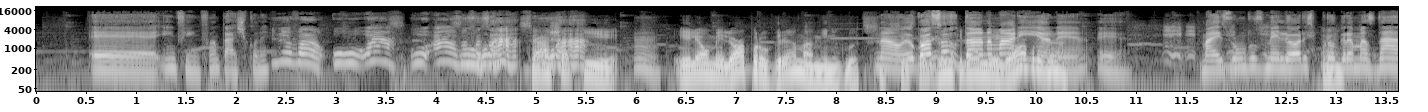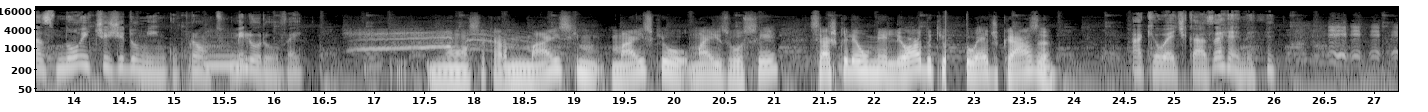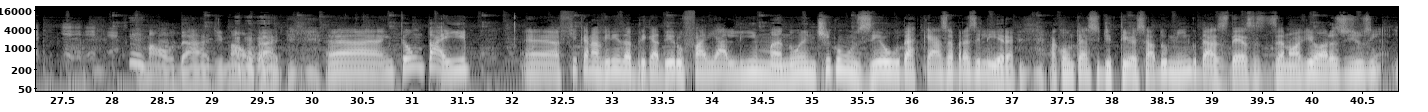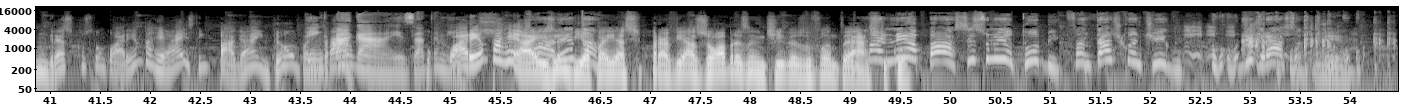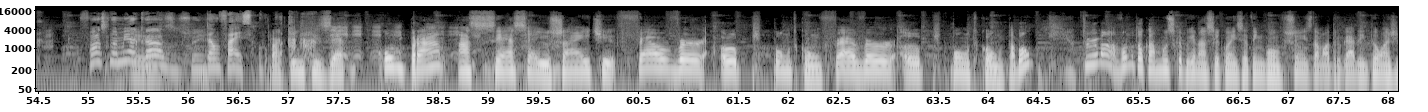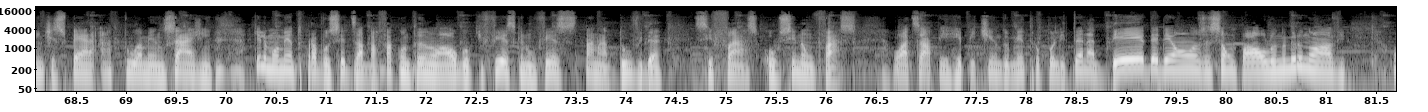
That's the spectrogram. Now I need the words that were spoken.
É, enfim, fantástico, né? O A, o A, vai O fazer. A. Você acha que Hum. ele é o melhor programa, Miniguts? Não, Você eu gosto que da é o Ana melhor Maria, programa? né? É. Mas um dos melhores programas das noites de domingo. Pronto, melhorou, vai. Nossa, cara, mais que mais que o mais você, você acha que ele é o melhor do que o é de casa? Aqui o é de casa é, né? Maldade, maldade. É, então tá aí. é, fica na Avenida Brigadeiro Faria Lima, no antigo Museu da Casa Brasileira. Acontece de terça a domingo, das 10 às 19 horas. E os in- ingressos custam 40 reais. Tem que pagar então pra Tem que entrar? pagar, exatamente. 40 reais, hein, 40? Bia, pra, ir assi- pra ver as obras antigas do Fantástico. Mas nem a pau, assista no YouTube. Fantástico Antigo. De graça. É. Faço na minha É. casa isso aí. Então faz. Para quem quiser comprar, acesse aí o site fervorup.com, fervorup.com, tá bom? Turma, vamos tocar música porque na sequência tem Confissões da Madrugada, então a gente espera a tua mensagem. Aquele momento para você desabafar contando algo que fez, que não fez, está na dúvida se faz ou se não faz. WhatsApp repetindo Metropolitana DDD 11 São Paulo, número 9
